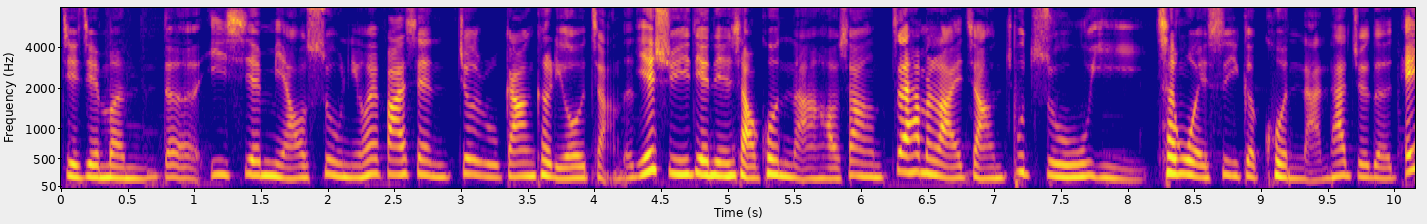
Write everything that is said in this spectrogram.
姐姐们的一些描述，你会发现，就如刚刚克里欧讲的，也许一点点小困难，好像在他们来讲不足以称为是一个困难。他觉得，哎，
